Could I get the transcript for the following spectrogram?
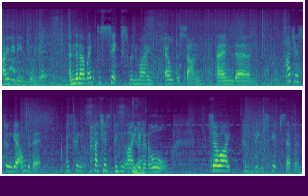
I really enjoyed it. And then I went to six with my elder son, and um, I just couldn't get on with it. I couldn't, I just didn't like it at all. So I completely skipped seven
